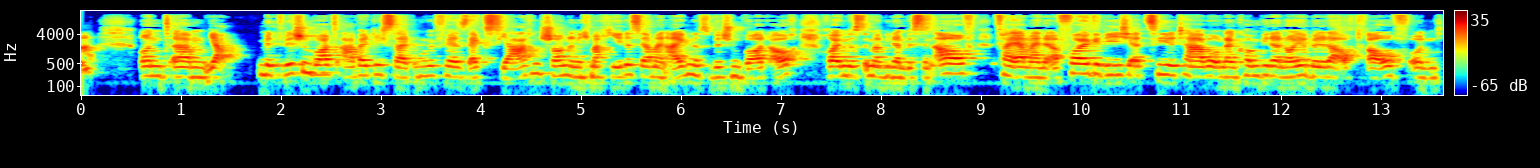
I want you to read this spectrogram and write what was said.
Ne? Und ähm, ja, mit Vision Boards arbeite ich seit ungefähr sechs Jahren schon und ich mache jedes Jahr mein eigenes Vision Board auch, räume das immer wieder ein bisschen auf, feiere meine Erfolge, die ich erzielt habe und dann kommen wieder neue Bilder auch drauf und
